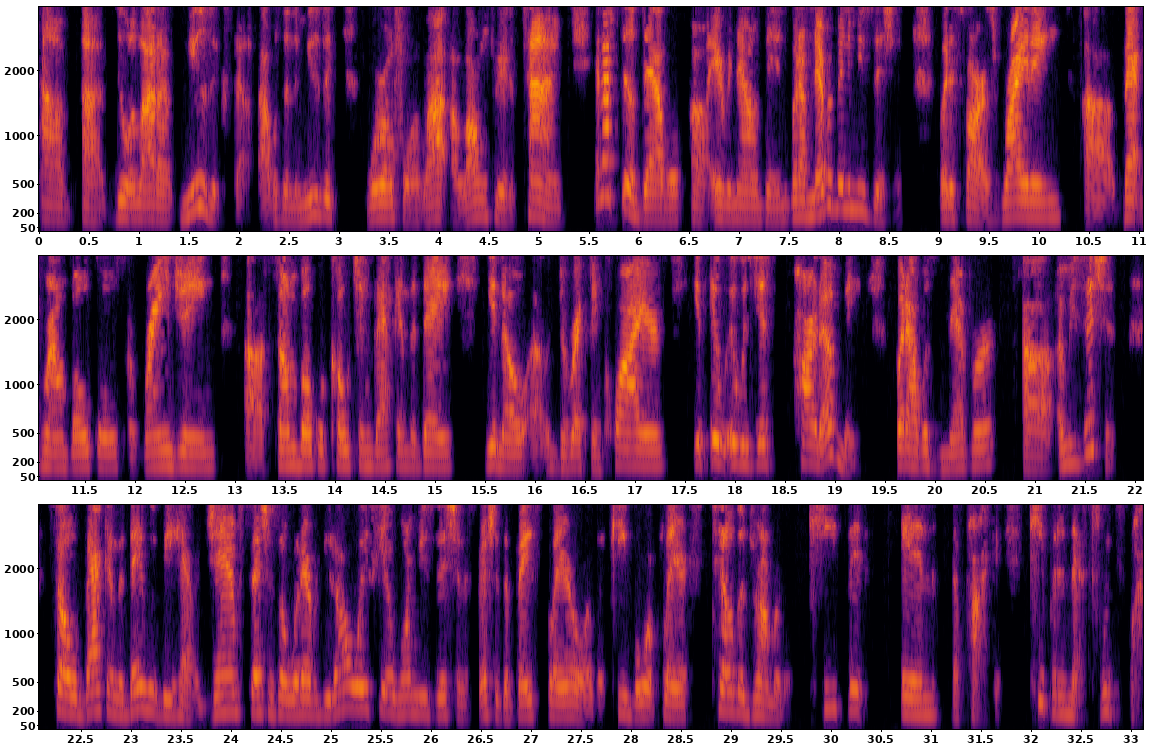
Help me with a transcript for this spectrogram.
uh, uh, do a lot of music stuff. I was in the music world for a lot, a long period of time, and I still dabble uh, every now and then. But I've never been a musician. But as far as writing, uh, background vocals, arranging, uh, some vocal coaching back in the day, you know, uh, directing choirs, it, it, it, was just part of me. But I was never a musician. So back in the day, we'd be having jam sessions or whatever. You'd always hear one musician, especially the bass player or the keyboard player, tell the drummer to keep it in the pocket, keep it in that sweet spot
